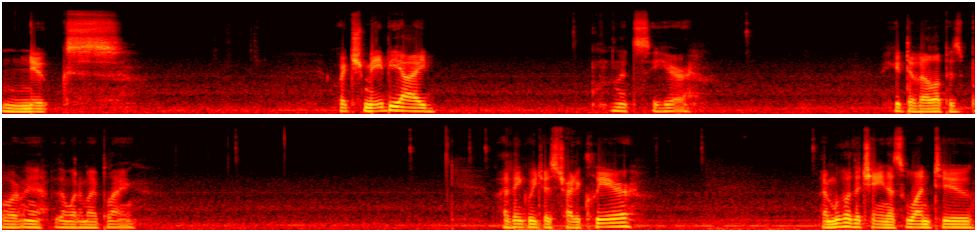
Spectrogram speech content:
nukes which maybe I let's see here. He could develop his board. Yeah but then what am I playing? I think we just try to clear I move up the chain that's one two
